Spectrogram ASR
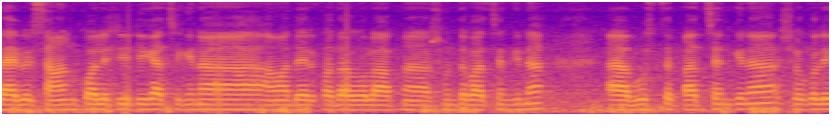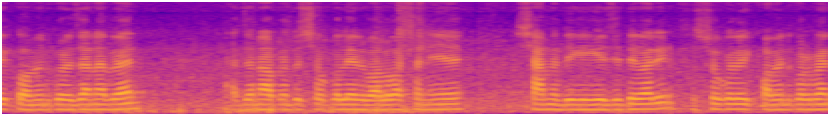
লাইভের সাউন্ড কোয়ালিটি ঠিক আছে কিনা, আমাদের কথাগুলো আপনারা শুনতে পাচ্ছেন কিনা বুঝতে পাচ্ছেন কিনা, সকলেই কমেন্ট করে জানাবেন। জন্য আপনাদের সকলের ভালোবাসা নিয়ে সামনের দিকে এগিয়ে যেতে পারি, সকলেই কমেন্ট করবেন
